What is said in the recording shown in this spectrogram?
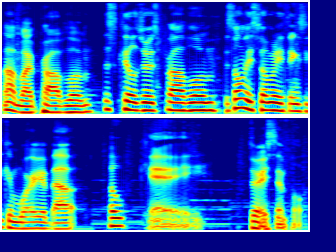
Not my problem. This Killjoy's problem. There's only so many things you can worry about. Okay. Very simple.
